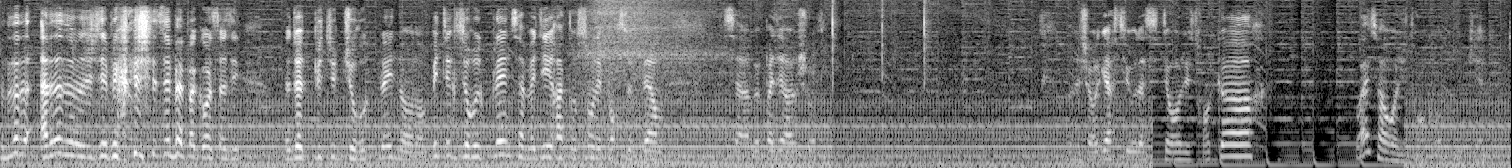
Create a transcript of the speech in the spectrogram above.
Je sais même pas comment ça se dit. Ça doit être Butut du Rookplane, non, non. Bitex the Rookplane, ça veut dire attention, les portes se ferment. Ça veut pas dire la même chose. Je regarde si Audacity enregistre encore. Ouais, ça enregistre encore, nickel.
